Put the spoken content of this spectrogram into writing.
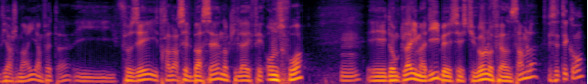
Vierge Marie en fait, hein, il faisait, il traversait le bassin, donc il l'avait fait 11 fois. Mhm. Et donc là, il m'a dit, ben, si tu veux, on le fait ensemble. Et c'était quand?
